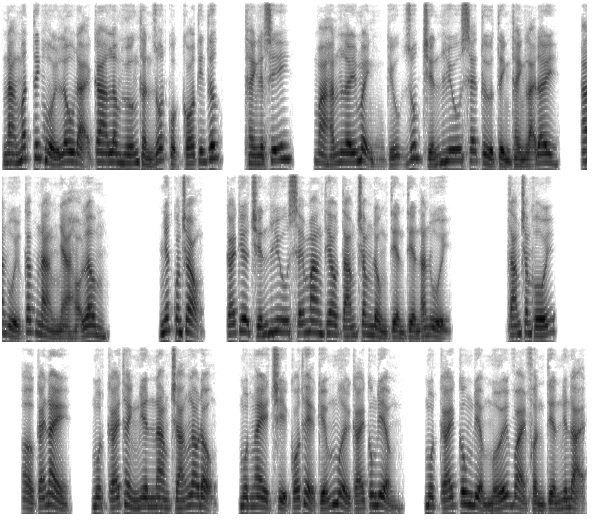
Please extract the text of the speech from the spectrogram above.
nàng mất tích hồi lâu đại ca Lâm hướng thần rốt cuộc có tin tức, thành liệt sĩ, mà hắn lấy mệnh cứu giúp chiến hữu sẽ từ tỉnh thành lại đây, an ủi các nàng nhà họ Lâm. Nhất quan trọng, cái kia chiến hữu sẽ mang theo 800 đồng tiền tiền ăn ủi. 800 khối. Ở cái này, một cái thành niên nam tráng lao động, một ngày chỉ có thể kiếm 10 cái công điểm, một cái công điểm mới vài phần tiền niên đại,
